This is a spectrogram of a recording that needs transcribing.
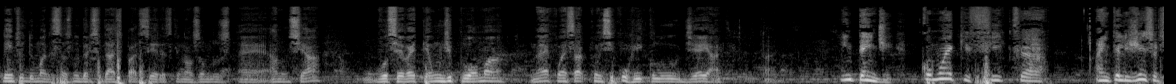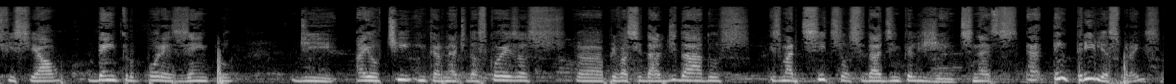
dentro de uma dessas universidades parceiras que nós vamos é, anunciar, você vai ter um diploma né, com, essa, com esse currículo de AI. Tá? Entendi. Como é que fica a inteligência artificial dentro, por exemplo, de IoT, internet das coisas, uh, privacidade de dados, smart cities ou cidades inteligentes. Né? É, tem trilhas para isso?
